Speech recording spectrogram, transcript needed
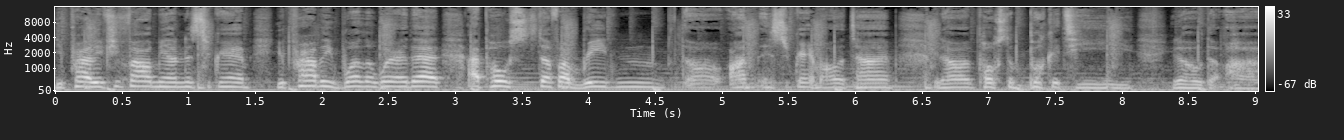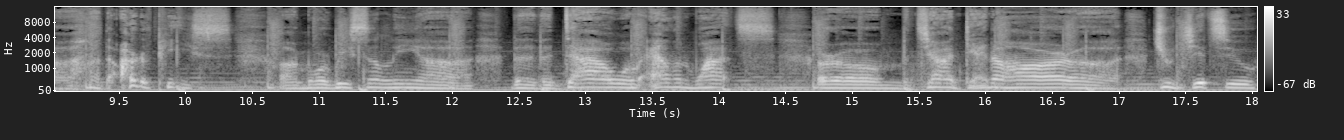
You probably, if you follow me on Instagram, you're probably well aware of that. I post stuff I'm reading uh, on Instagram all the time. You know, I post a Booker T. You know, the uh, the Art of Peace. Or more recently, uh, the the Tao of Alan Watts or um, John Danaher, uh, Jiu-Jitsu.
